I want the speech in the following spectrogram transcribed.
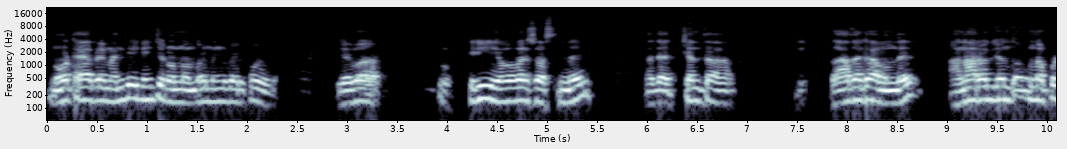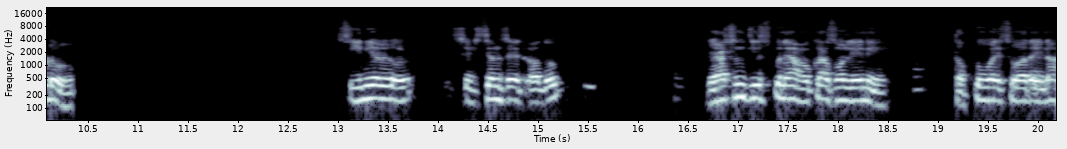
నూట యాభై మంది నుంచి రెండు వందల మంది వరకు ఇవ్వ తిరిగి ఇవ్వవలసి వస్తుంది. అది అత్యంత బాధగా ఉంది. అనారోగ్యంతో ఉన్నప్పుడు సీనియర్ సిటిజన్సే కాదు రేషన్ తీసుకునే అవకాశం లేని తక్కువ వయసు వారైనా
